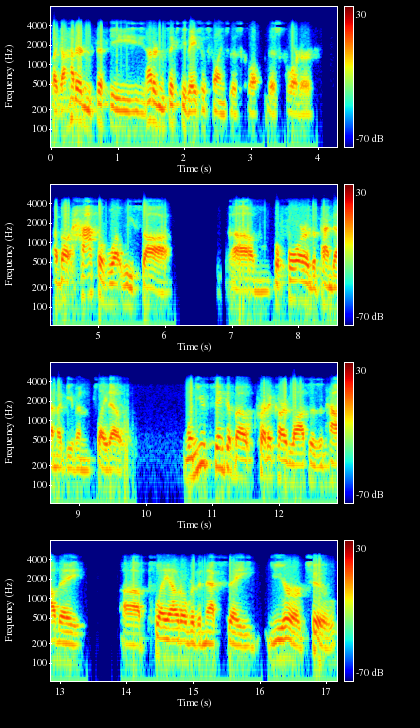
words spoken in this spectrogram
like 150-160 basis points this quarter, about half of what we saw um, before the pandemic even played out. When you think about credit card losses and how they uh, play out over the next, say, year or two,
